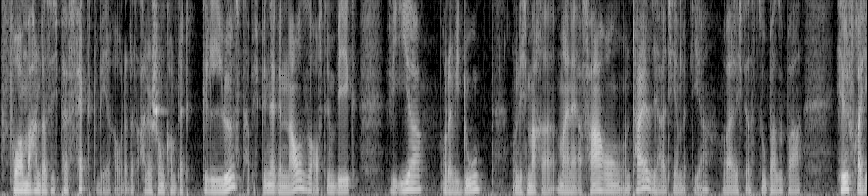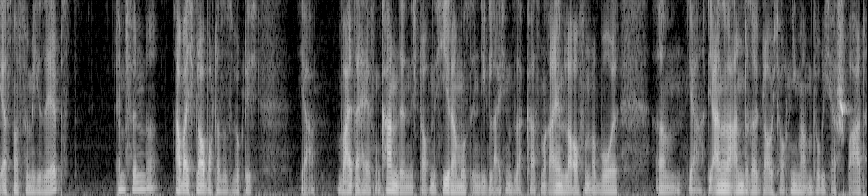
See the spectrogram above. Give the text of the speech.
vormachen, dass ich perfekt wäre oder dass alles schon komplett gelöst habe. Ich bin ja genauso auf dem Weg wie ihr oder wie du und ich mache meine Erfahrungen und teile sie halt hier mit dir, weil ich das super, super hilfreich erstmal für mich selbst empfinde. Aber ich glaube auch, dass es wirklich, ja, weiterhelfen kann, denn ich glaube, nicht jeder muss in die gleichen Sackgassen reinlaufen, obwohl ähm, ja, die eine oder andere, glaube ich, auch niemandem wirklich erspart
